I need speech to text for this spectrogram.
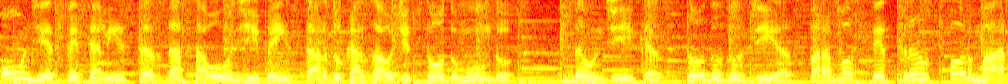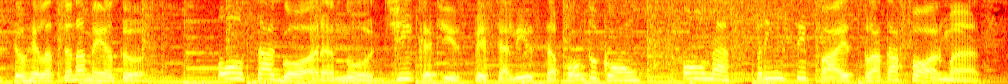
onde especialistas da saúde e bem-estar do casal de todo mundo dão dicas todos os dias para você transformar seu relacionamento. Ouça agora no dicadeespecialista.com ou nas principais plataformas.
